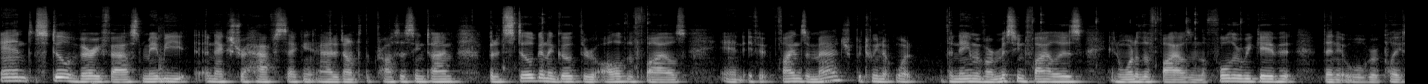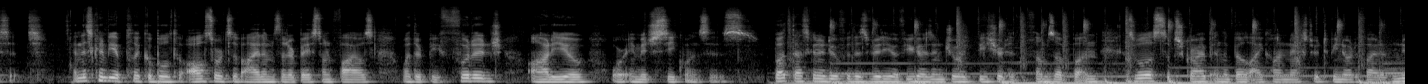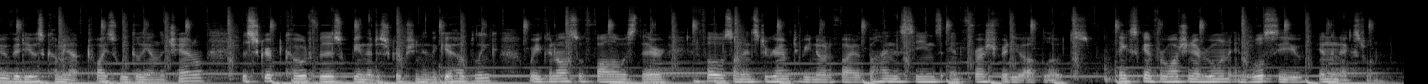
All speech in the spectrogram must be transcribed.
And still very fast, maybe an extra half second added onto the processing time, but it's still going to go through all of the files, and if it finds a match between what the name of our missing file is and one of the files in the folder we gave it, then it will replace it. And this can be applicable to all sorts of items that are based on files, whether it be footage, audio, or image sequences. But that's going to do it for this video. If you guys enjoyed, be sure to hit the thumbs up button, as well as subscribe and the bell icon next to it to be notified of new videos coming out twice weekly on the channel. The script code for this will be in the description in the GitHub link, where you can also follow us there and follow us on Instagram to be notified of behind the scenes and fresh video uploads. Thanks again for watching everyone, and we'll see you in the next one.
